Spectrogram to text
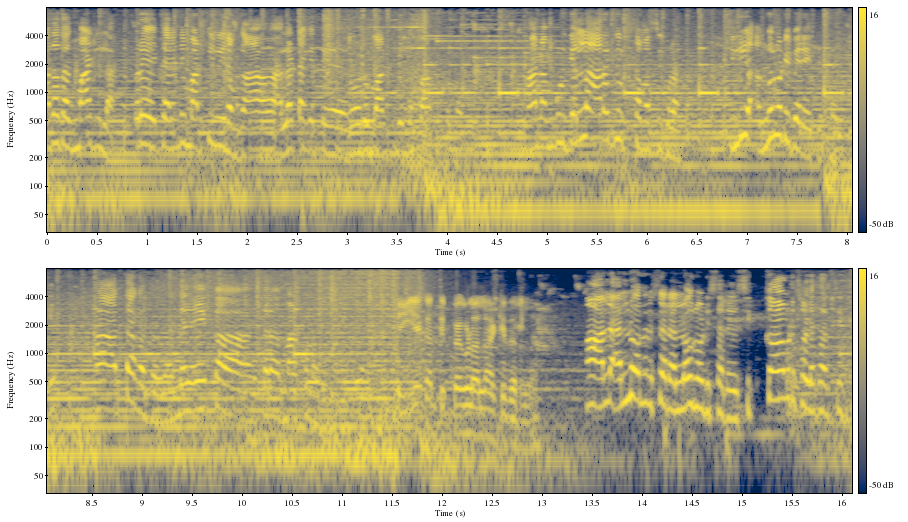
ಅದಾದ ಅದು ಮಾಡಿಲ್ಲ. ಬರೀ ಚರಂಡಿ ಮಾಡ್ತೀವಿ ನಮ್ಗೆ ಅಲರ್ಟ್ ಆಗೈತೆ ರೋಡು ಮಾಡ್ತೀವಿ ಆ ನಮ್ಗಳಿಗೆಲ್ಲ ಆರೋಗ್ಯ ಸಮಸ್ಯೆಗಳಾಗ್ತವೆ ಇಲ್ಲಿ ಅಂಗನವಾಡಿ ಬೇರೆ ಐತೆ ಸರ್ ಇಲ್ಲಿ. ಅರ್ಥ ಆಗೋದು ಅಲ್ಲೇ ಏಕ ಈ ಥರ ಮಾಡ್ಕೊಂಡು ಈಗ ತಿಪ್ಪೆಗಳೆಲ್ಲ ಹಾಕಿದಾರಲ್ಲ? ಹಾಂ ಅಲ್ಲ ಅಲ್ಲೋ ನೋಡಿ ಸರ್ ಅಲ್ಲೋ ನೋಡಿ ಸರ್ ಸಿಕ್ಕಾಬಿಡಿ ಸೊಳ್ಳೆ ಸರ್ ಸಿಕ್ಕ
